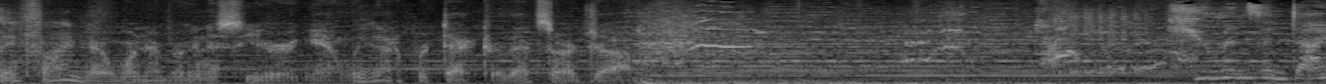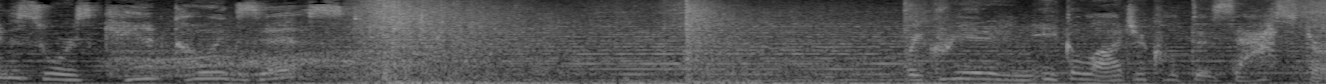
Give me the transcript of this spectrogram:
They find her, we're never gonna see her again. We gotta protect her. That's our job. Humans and dinosaurs can't coexist. We created an ecological disaster.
